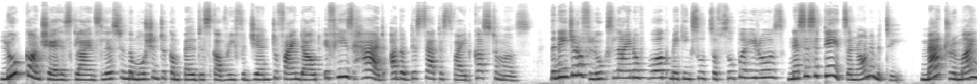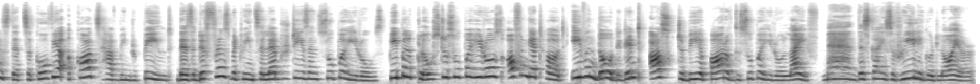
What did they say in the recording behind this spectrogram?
Luke can't share his client's list in the motion to compel discovery for Jen to find out if he's had other dissatisfied customers. The nature of Luke's line of work, making suits of superheroes, necessitates anonymity. Matt reminds that Sokovia Accords have been repealed. There's a difference between celebrities and superheroes. People close to superheroes often get hurt, even though they didn't ask to be a part of the superhero life. Man, this guy is a really good lawyer.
